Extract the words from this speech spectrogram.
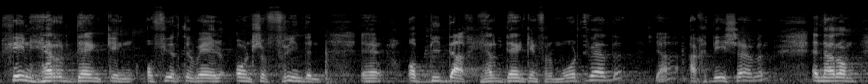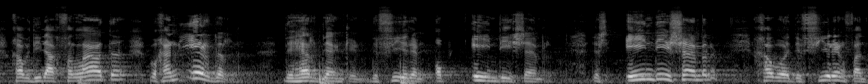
geen herdenking of terwijl onze vrienden eh, op die dag herdenking vermoord werden. Ja, 8 december. En daarom gaan we die dag verlaten. We gaan eerder de herdenking, de viering op 1 december. Dus 1 december gaan we de viering van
